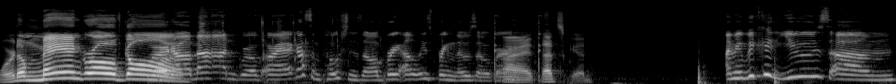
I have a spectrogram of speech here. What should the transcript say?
Where the mangrove gone? Where the mangrove? All right, I got some potions though. I'll bring. I'll at least bring those over. All right, that's good. I mean, we could use um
